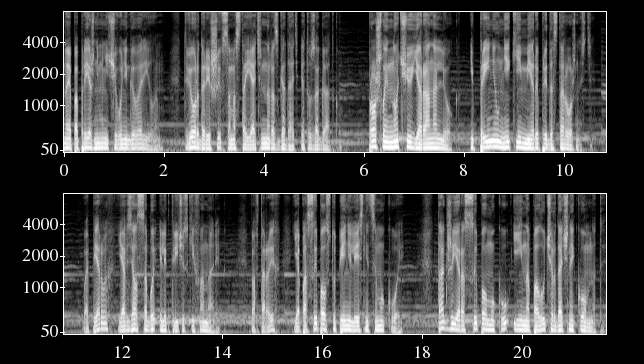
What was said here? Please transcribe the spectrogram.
но я по-прежнему ничего не говорил им, твердо решив самостоятельно разгадать эту загадку. Прошлой ночью я рано лег и принял некие меры предосторожности. Во-первых, я взял с собой электрический фонарик. Во-вторых, я посыпал ступени лестницы мукой. Также я рассыпал муку и на полу чердачной комнаты.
